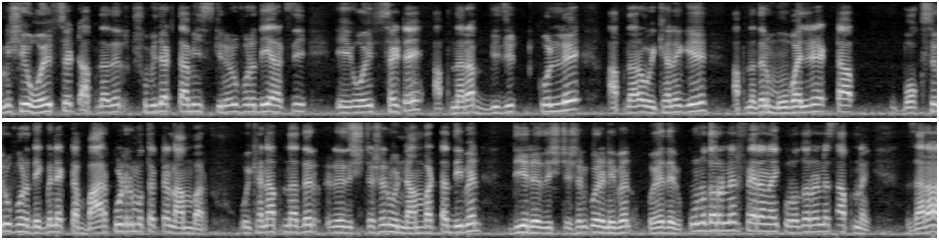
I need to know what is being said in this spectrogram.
আমি সেই ওয়েবসাইটটা আপনাদের সুবিধার্থে আমি স্ক্রিনের উপরে দিয়ে রাখছি। এই ওয়েবসাইটে আপনারা ভিজিট করলে আপনারা ওইখানে গিয়ে আপনাদের মোবাইলের একটা বক্সের উপরে দেখবেন একটা বারকোডের মতো একটা নাম্বার ওইখানে আপনাদের রেজিস্ট্রেশন ওই নাম্বারটা দিবেন, দিয়ে রেজিস্ট্রেশন করে নেবেন, হয়ে দেবে কোনো ধরনের ফেরা নাই, কোনো ধরনের চাপ নাই। যারা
